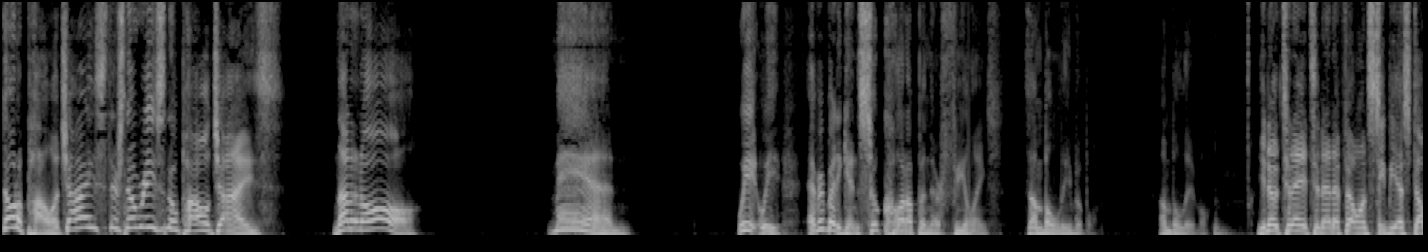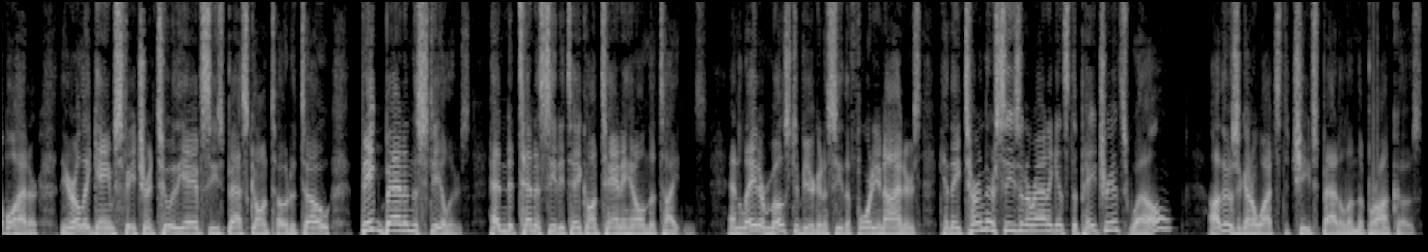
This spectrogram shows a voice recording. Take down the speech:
Don't apologize. There's no reason to apologize. Not at all. Man. We we everybody getting so caught up in their feelings. It's unbelievable. Unbelievable. You know, today it's an NFL on CBS doubleheader. The early games featuring two of the AFC's best going toe to toe. Big Ben and the Steelers heading to Tennessee to take on Tannehill and the Titans. And later, most of you are going to see the 49ers. Can they turn their season around against the Patriots? Well, others are going to watch the Chiefs battle in the Broncos.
